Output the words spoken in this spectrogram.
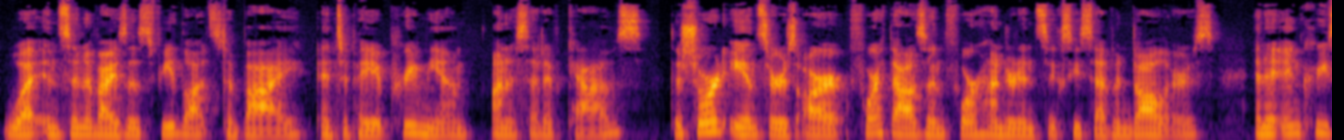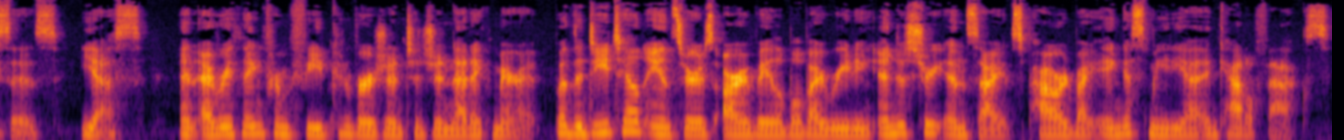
What incentivizes feedlots to buy and to pay a premium on a set of calves? The short answers are $4,467, and it increases, yes, and everything from feed conversion to genetic merit. But the detailed answers are available by reading Industry Insights powered by Angus Media and CattleFax.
